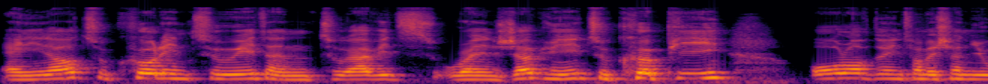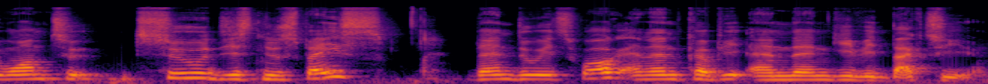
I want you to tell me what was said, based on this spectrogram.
And in order to call into it and to have it run its job, you need to copy all of the information you want to to this new space, then do its work, and then copy and then give it back to you.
